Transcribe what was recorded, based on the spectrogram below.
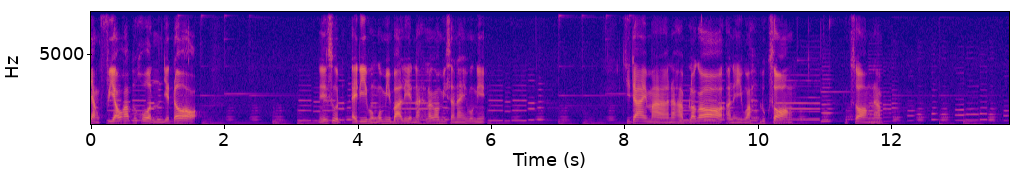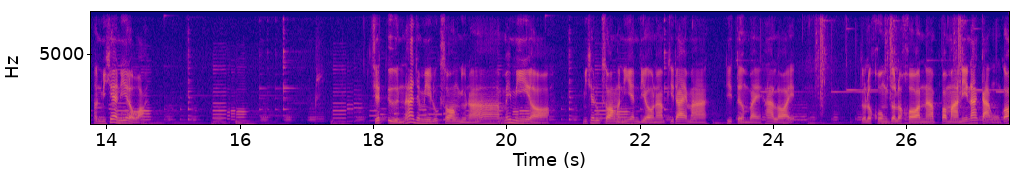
อย่างเฟี้ยวครับทุกคนเยดโดในที่สุดไอดีผมก็มีบาเลตนะ แล้วก็มีสไนพวกนี้ ที่ได้มานะครับ แล้วก็อันไหนอีกวะลูกซอง ลูกซองนะครับ มันมีแค่นี้เหรอวะเซตอื่นน่าจะมีลูกซองอยู่นะ ไม่มีหรอ มีแค่ลูกซองอันนี้อันเดียวนะครับที่ได้มาที่เติมไป500 ตัวละครตัวละครนะครับ ประมาณนี้หน้ากากผมก็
